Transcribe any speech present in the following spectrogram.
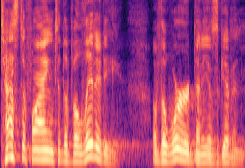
testifying to the validity of the word that he has given.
